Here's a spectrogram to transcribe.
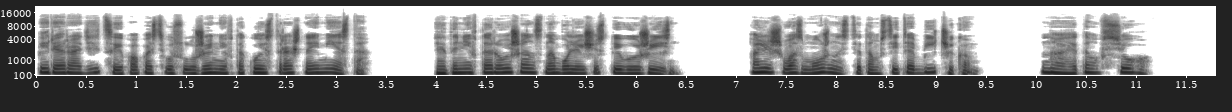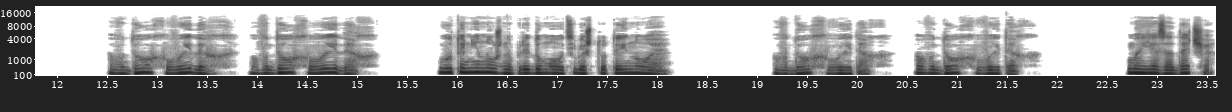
Переродиться и попасть в услужение в такое страшное место – это не второй шанс на более счастливую жизнь, а лишь возможность отомстить обидчикам. На этом все. Вдох-выдох, вдох-выдох. Вот и не нужно придумывать себе что-то иное. Вдох-выдох, вдох-выдох. Моя задача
